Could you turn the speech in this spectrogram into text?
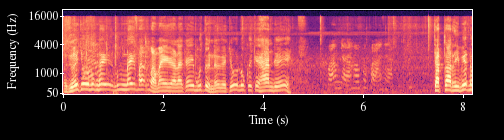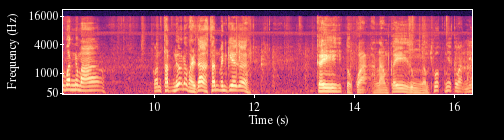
ở dưới chỗ lúc nãy lúc nãy bác bảo mày là, cái mút tưởng ở chỗ lúc cái cái han dưới. Chặt ra thì biết nó vân đấy mà. Còn thật nữa nó phải ra sân bên kia cơ. Cây tổ quạ làm cây dùng làm thuốc nhé các bạn nhé.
